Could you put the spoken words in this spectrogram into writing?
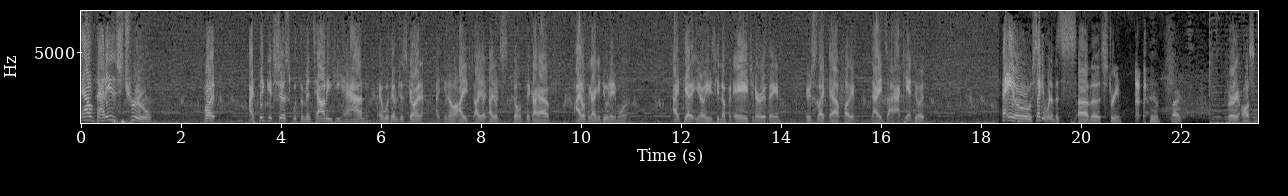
Now that is true, but I think it's just with the mentality he had and with him just going, you know, I, I, I just don't think I have, I don't think I can do it anymore. I get it, you know, he's getting up in age and everything, and it's like, yeah, fuck it, I, I can't do it. Hey yo, second one of this, uh, the stream. nice. Very awesome.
